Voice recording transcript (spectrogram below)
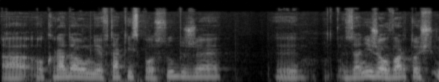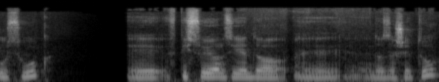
A okradał mnie w taki sposób, że zaniżał wartość usług, wpisując je do, do zeszytu,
